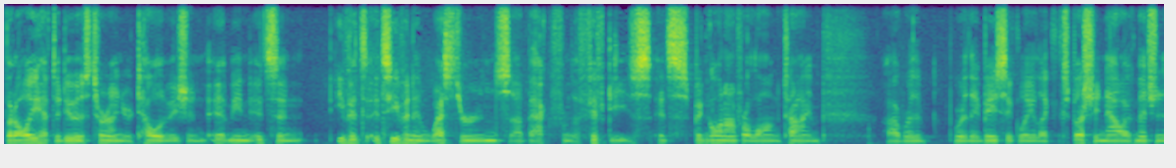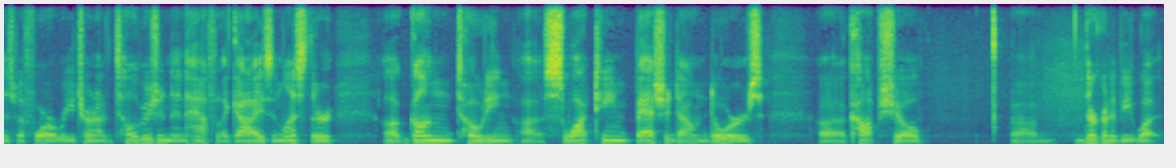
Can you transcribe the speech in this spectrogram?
but all you have to do is turn on your television. I mean, it's in even it's, it's even in westerns uh, back from the 50s. It's been going on for a long time, uh, where where they basically like, especially now. I've mentioned this before, where you turn on the television and half of the guys, unless they're uh, gun-toting SWAT team bashing down doors, a cop show, um, they're going to be what?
